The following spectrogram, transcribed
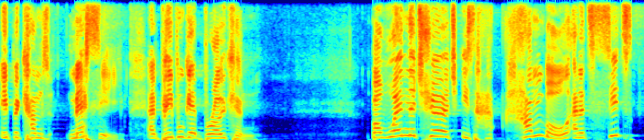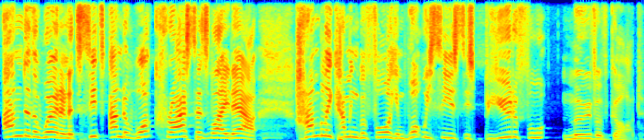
it becomes messy and people get broken. But when the church is humble and it sits under the word and it sits under what Christ has laid out, humbly coming before Him, what we see is this beautiful move of God.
